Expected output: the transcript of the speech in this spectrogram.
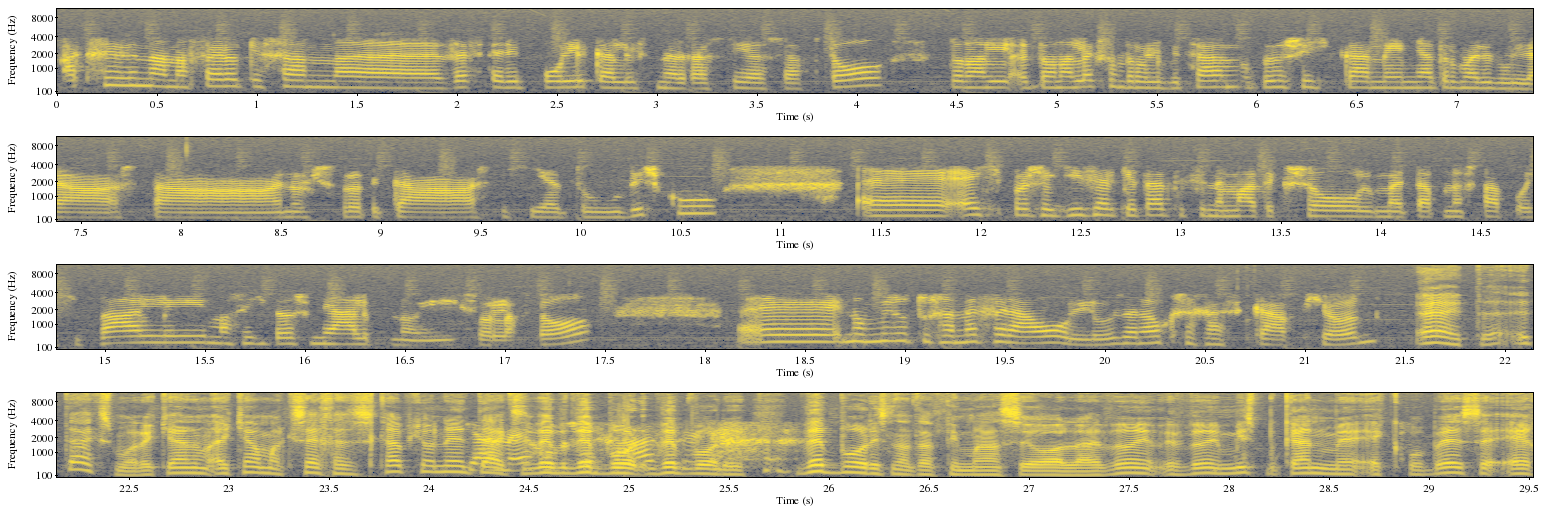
αξίζει να αναφέρω και σαν ε, δεύτερη πολύ καλή συνεργασία σε αυτό τον, τον Αλέξανδρο Λιβιτσάνη, ο οποίος έχει κάνει μια τρομερή δουλειά στα ενορχιστρωτικά στοιχεία του δίσκου. Ε, έχει προσεγγίσει αρκετά τη Cinematic Soul με τα πνευστά που έχει βάλει, μας έχει δώσει μια άλλη πνοή σε όλο αυτό. Ε, νομίζω τους ανέφερα όλους, δεν έχω ξεχάσει κάποιον. Ε, εντάξει μωρέ, και, αν, και άμα ξέχασες κάποιον, ε, εντάξει, δεν, δεν, μπορεί, δεν, μπορεί, δεν μπορείς να τα θυμάσαι όλα. Εδώ, εδώ εμείς που κάνουμε εκπομπές, ε,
